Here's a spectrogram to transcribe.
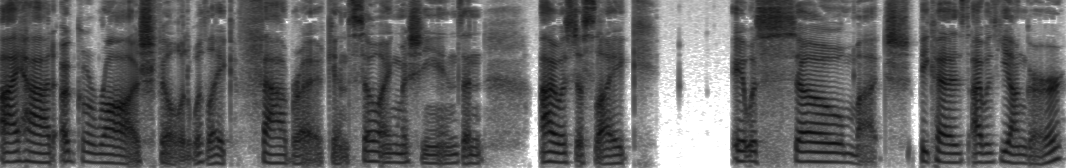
I had a garage filled with like fabric and sewing machines. And I was just like, it was so much because I was younger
